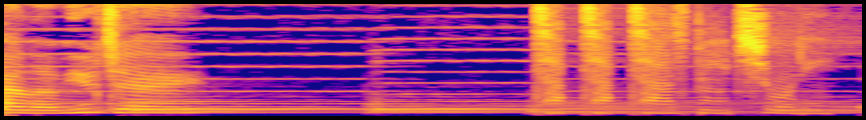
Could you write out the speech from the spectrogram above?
I love you, Jay. Tap tap beat shorty.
